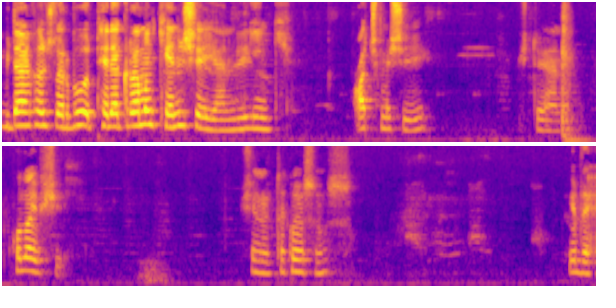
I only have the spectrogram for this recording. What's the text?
Bir de arkadaşlar bu Telegram'ın kendi şeyi yani link açma şeyi. İşte yani kolay bir şey. Şimdi takıyorsunuz. Bir de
